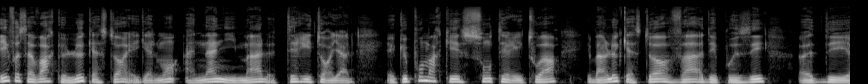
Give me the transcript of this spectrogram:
Et il faut savoir que le castor est également un animal territorial et que pour marquer son territoire, eh ben, le castor va déposer des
